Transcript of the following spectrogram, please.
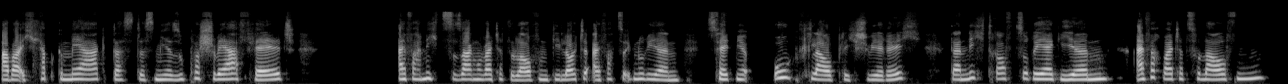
Aber ich habe gemerkt, dass das mir super schwer fällt, einfach nichts zu sagen und weiterzulaufen, die Leute einfach zu ignorieren. Es fällt mir unglaublich schwierig, da nicht drauf zu reagieren, einfach weiterzulaufen.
